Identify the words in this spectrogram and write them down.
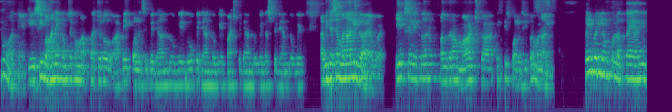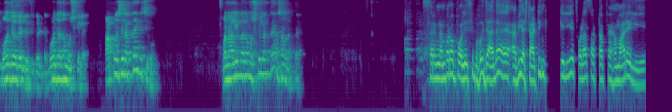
क्यों आते हैं? कि इसी बहाने कम से कम आपका, चलो, आप एक पॉलिसी पे ध्यान दोगे, दो पे ध्यान दोगे, पाँच पे ध्यान दोगे, दस पे ध्यान दोगे। अभी जैसे मनाली का आया हुआ है, एक से लेकर पंद्रह मार्च का इक्कीस पॉलिसी पर मनाली। कई बार हमको लगता है, यार, ये बहुत ज़्यादा डिफ़िकल्ट है, बहुत ज़्यादा मुश्किल है। आपको ऐसे लगता है किसी को? मनाली वाला मुश्किल लगता है, आसान लगता है? सर नंबर ऑफ़ पॉलिसी बहुत ज़्यादा है। अभी स्टार्टिंग के लिए थोड़ा सा टफ है हमारे लिए।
